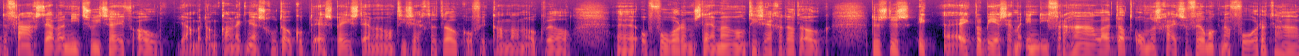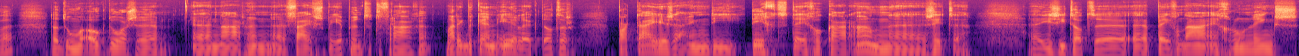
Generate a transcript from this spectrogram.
de vraagsteller niet zoiets heeft... oh, ja, maar dan kan ik net goed ook op de SP stemmen, want die zegt het ook. Of ik kan dan ook wel uh, op Forum stemmen, want die zeggen dat ook. Dus, dus ik, uh, ik probeer zeg maar in die verhalen dat onderscheid zoveel mogelijk naar voren te halen. Dat doen we ook door ze naar hun vijf speerpunten te vragen. Maar ik beken eerlijk dat er partijen zijn die dicht tegen elkaar aan uh, zitten. Uh, je ziet dat uh, PvdA en GroenLinks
